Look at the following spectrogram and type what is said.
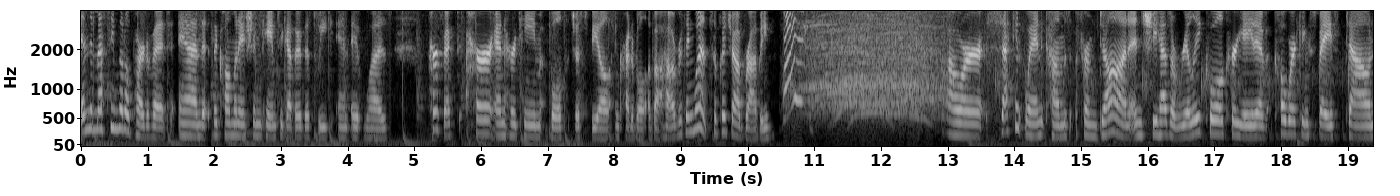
in the messy middle part of it, and the culmination came together this week, and it was perfect. Her and her team both just feel incredible about how everything went. So good job, Robbie. Our second win comes from Dawn, and she has a really cool, creative co working space down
